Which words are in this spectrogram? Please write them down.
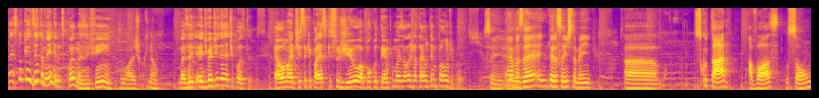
é, Isso não quer dizer também grandes coisas, mas enfim... Lógico que não. Mas é, é divertido, né? Tipo, ela é uma artista que parece que surgiu há pouco tempo, mas ela já tá há um tempão, tipo... Sim, é, mas é interessante também ah, escutar a voz, o som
